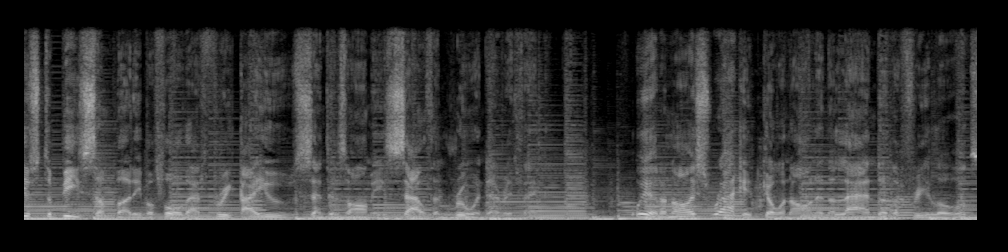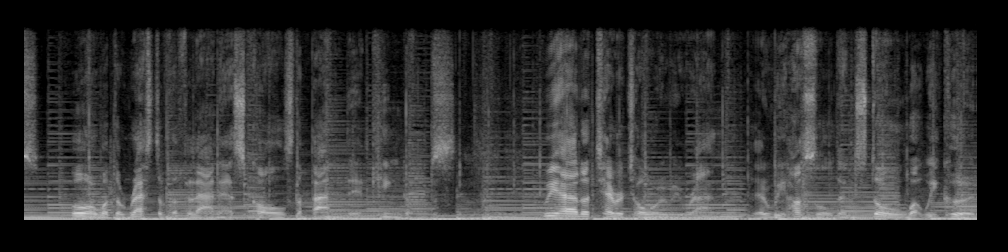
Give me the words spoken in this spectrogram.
Used to be somebody before that freak Iuz sent his army south and ruined everything. We had a nice racket going on in the land of the free lords, or what the rest of the Flanaess calls the Bandit Kingdoms. We had a territory we ran, and we hustled and stole what we could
